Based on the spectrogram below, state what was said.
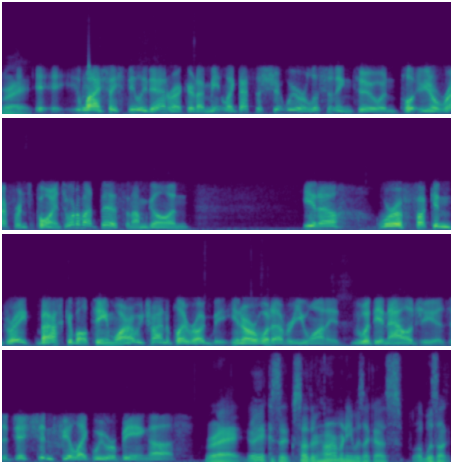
right. It, it, when I say Steely Dan record, I mean like that's the shit we were listening to, and you know, reference points. What about this? And I'm going, you know, we're a fucking great basketball team. Why are we trying to play rugby? You know, or whatever you want to, what the analogy is. It just didn't feel like we were being us. Right. Yeah, because like Southern Harmony was like a was like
